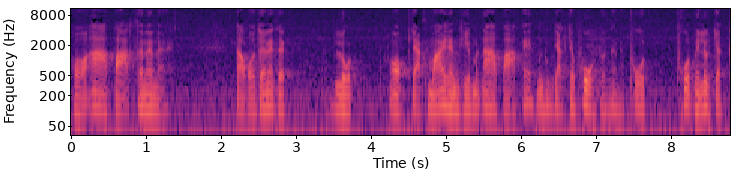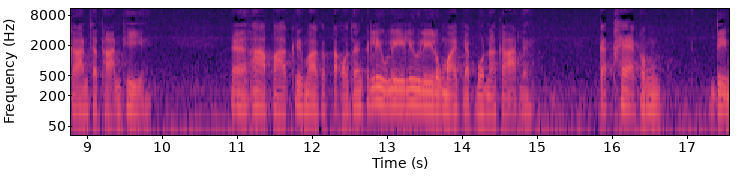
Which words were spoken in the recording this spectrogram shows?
พออ้าปากเท่านั้นน่ะเต่าตัวนั้นเกิดหลุดออกจากไม้ทันทีมันอ้าปากเอ๊ะมันอยากจะพูดตรงนั้นพูด พูดไม่รู้จักการสถานที่อ้าปากขึ้นมากับเต่าตอนนั้นก็เลิ้ยวรีลิ้ยวรีลงมาจากบนอากาศเลย กระแทกตรงดิน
